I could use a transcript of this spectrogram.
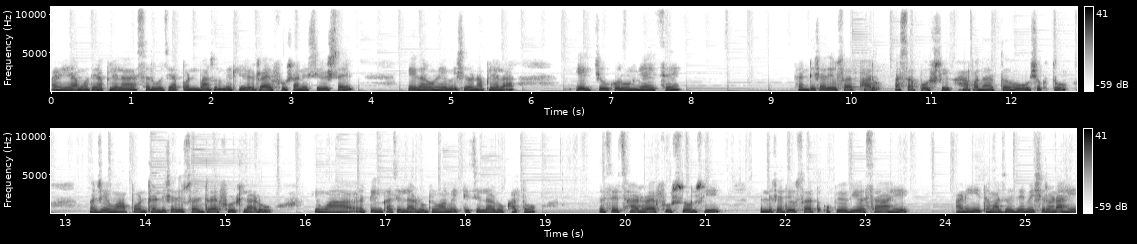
आणि यामध्ये आपल्याला सर्व जे आपण भाजून घेतलेले ड्रायफ्रूट्स आणि सीड्स आहेत हे घालून हे मिश्रण आपल्याला एकजीव करून घ्यायचं. आहे थंडीच्या दिवसात फार असा पौष्टिक हा पदार्थ होऊ शकतो. जेव्हा आपण थंडीच्या दिवसात ड्रायफ्रूट लाडू किंवा टिंकाचे लाडू किंवा मेथीचे लाडू खातो तसेच हा ड्रायफ्रूट्स रोल्स ही थंडीच्या दिवसात उपयोगी असा आहे. आणि इथं माझं जे मिश्रण आहे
